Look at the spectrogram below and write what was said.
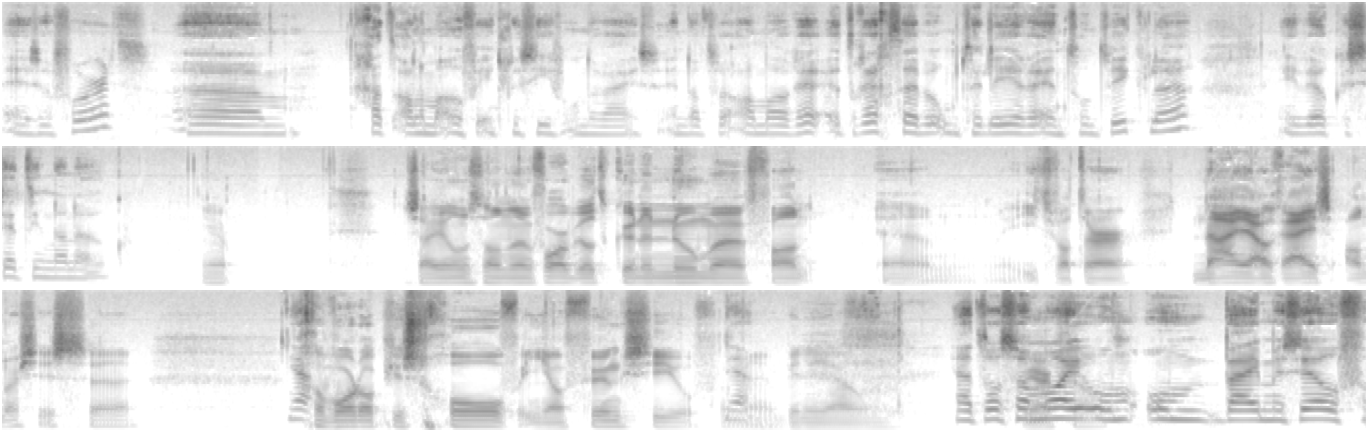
enzovoort. Um, gaat allemaal over inclusief onderwijs. En dat we allemaal het recht hebben om te leren en te ontwikkelen, in welke setting dan ook. Ja. Zou je ons dan een voorbeeld kunnen noemen van ehm, iets wat er na jouw reis anders is uh, geworden op je school of in jouw functie of ja. Eh, binnen jouw. Ja, het was wel mooi om, om bij mezelf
